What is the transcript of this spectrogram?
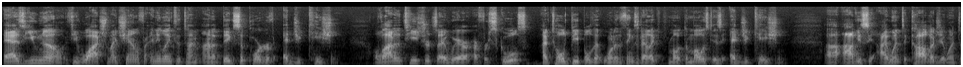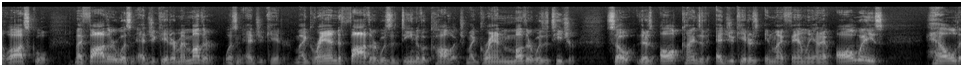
As you know, if you've watched my channel for any length of time, I'm a big supporter of education. A lot of the t shirts I wear are for schools. I've told people that one of the things that I like to promote the most is education. Uh, obviously, I went to college, I went to law school. My father was an educator, my mother was an educator. My grandfather was a dean of a college, my grandmother was a teacher. So there's all kinds of educators in my family, and I've always held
